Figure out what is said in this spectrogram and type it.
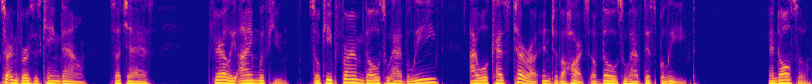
Certain verses came down, such as, Verily I am with you, so keep firm those who have believed. I will cast terror into the hearts of those who have disbelieved. And also,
